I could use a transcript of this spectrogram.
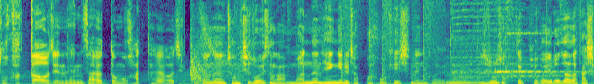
더 가까워지는 행사였던 것 같아요. 이거는 정치 더 이상 안 맞는 행위를 자꾸 하고 계시는 거예요. 음. 이준석 대표가 이러다가 다시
